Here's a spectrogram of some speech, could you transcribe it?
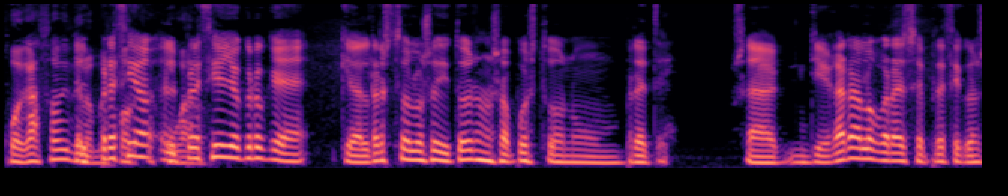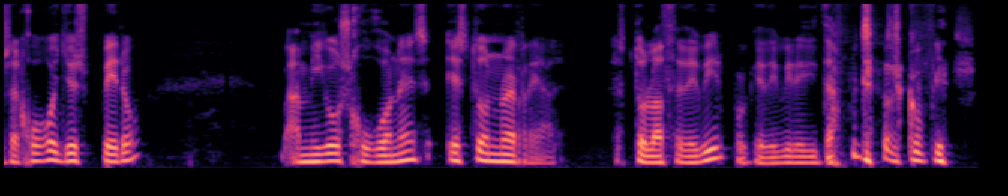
juegazo y de el lo precio, mejor El precio yo creo que, que al resto de los editores nos ha puesto en un prete. O sea, llegar a lograr ese precio con ese juego, yo espero, amigos jugones, esto no es real. Esto lo hace Debir, porque Debir edita muchas copias.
